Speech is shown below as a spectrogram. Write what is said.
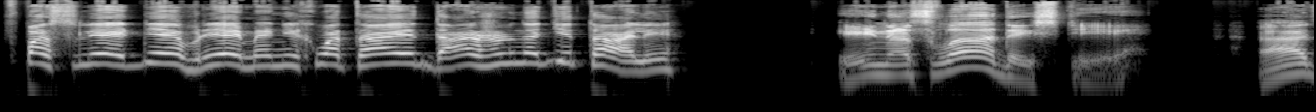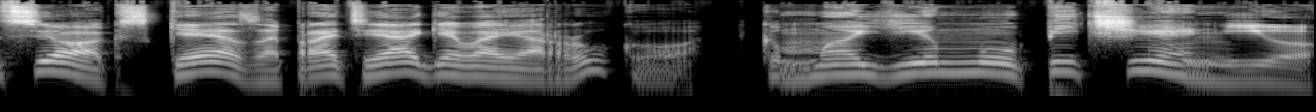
«В последнее время не хватает даже на детали». «И на сладости», — отсек Скеза, протягивая руку к моему печенью.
